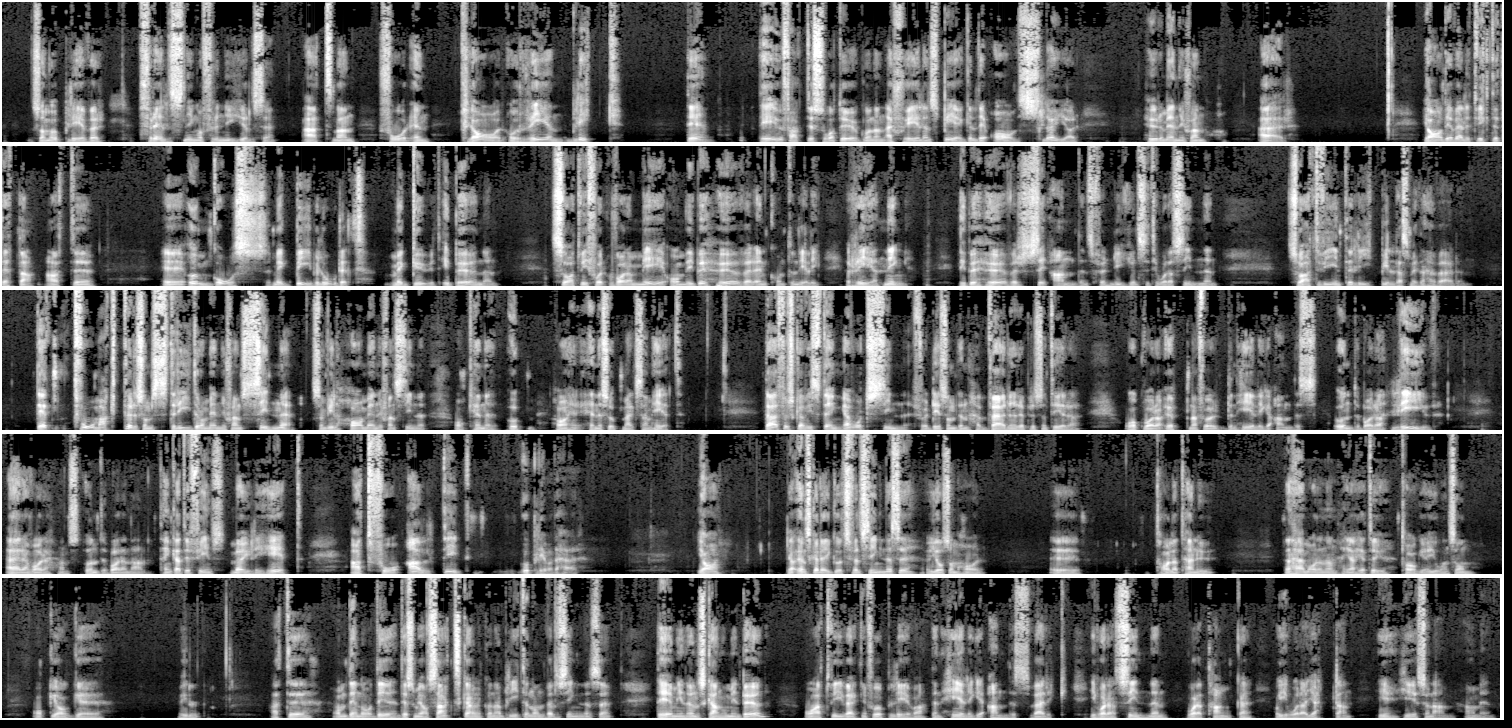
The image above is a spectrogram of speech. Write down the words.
som upplever frälsning och förnyelse, att man får en klar och ren blick. Det det är ju faktiskt så att ögonen är själens spegel. Det avslöjar hur människan är. Ja, det är väldigt viktigt detta att eh, eh, umgås med bibelordet, med Gud i bönen. Så att vi får vara med om, vi behöver en kontinuerlig rening. Vi behöver se andens förnyelse till våra sinnen så att vi inte likbildas med den här världen. Det är två makter som strider om människans sinne, som vill ha människans sinne och henne upp, ha hennes uppmärksamhet. Därför ska vi stänga vårt sinne för det som den här världen representerar och vara öppna för den heliga Andes underbara liv Ära vara hans underbara namn. Tänk att det finns möjlighet att få alltid uppleva det här. Ja, jag önskar dig Guds välsignelse, jag som har eh, talat här nu. Den här morgonen, jag heter ju Tage Johansson och jag eh, vill att eh, om det, det, det som jag har sagt ska kunna bli till någon välsignelse. Det är min önskan och min bön och att vi verkligen får uppleva den helige Andes verk i våra sinnen, våra tankar och i våra hjärtan. I Jesu namn. Amen.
